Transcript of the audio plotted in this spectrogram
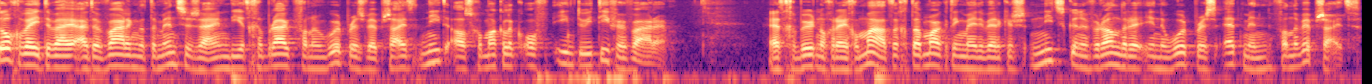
Toch weten wij uit ervaring dat er mensen zijn die het gebruik van een WordPress-website niet als gemakkelijk of intuïtief ervaren. Het gebeurt nog regelmatig dat marketingmedewerkers niets kunnen veranderen in de WordPress-admin van de website.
